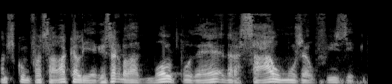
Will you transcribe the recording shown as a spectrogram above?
ens confessava que li hagués agradat molt poder adreçar un museu físic.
